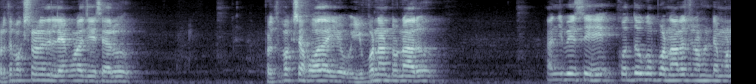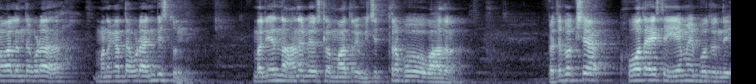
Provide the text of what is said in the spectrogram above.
ప్రతిపక్షం అనేది లేకుండా చేశారు. ప్రతిపక్ష హోదా ఇవ్వనంటున్నారు. అని చెప్పేసి కొద్ది గొప్ప నాలెడ్జ్ ఉంటే మన వాళ్ళంతా కూడా మనకంతా కూడా అనిపిస్తుంది. మరి ఏందో ఆంధ్రప్రదేశ్లో మాత్రం విచిత్రపు వాదన ప్రతిపక్ష హోదా ఇస్తే ఏమైపోతుంది?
